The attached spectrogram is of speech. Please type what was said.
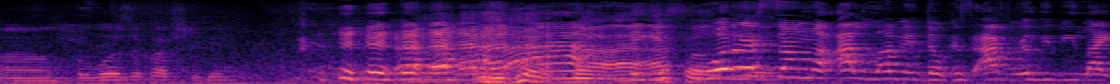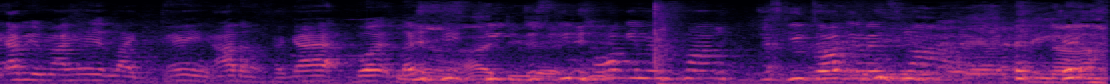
Um, but what was the question again? Nah, I- I felt- what are yeah. some? I love it though because I really be like, I be in my head like, dang, I done forgot. But let's Yeah, keep, keep just that. keep talking and smile. Just keep talking and smile. Nah.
